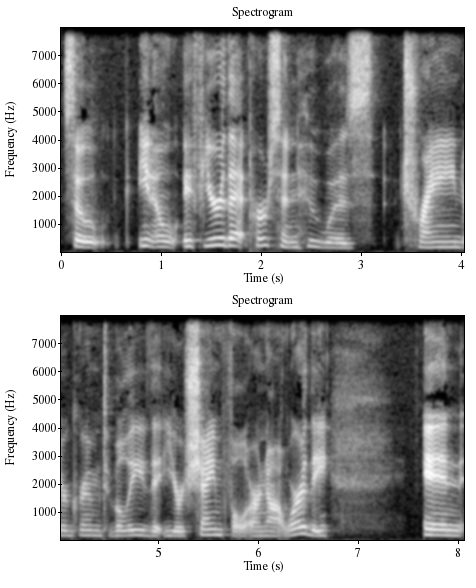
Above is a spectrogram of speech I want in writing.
So you know, if you're that person who was trained or groomed to believe that you're shameful or not worthy, and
